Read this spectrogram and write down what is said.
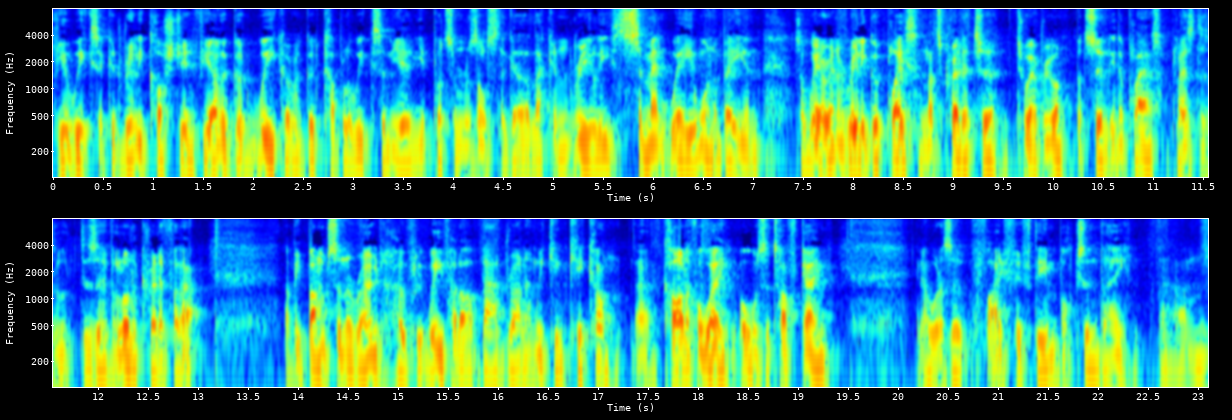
few weeks, it could really cost you. If you have a good week or a good couple of weeks and you, you put some results together, that can really cement where you want to be. And so we're in a really good place, and that's credit to, to everyone, but certainly the players. Players deserve a lot of credit for that. There'll be bumps in the road. Hopefully, we've had our bad run and we can kick on. Uh, Cardiff away, always a tough game. You know, what is it, 5.15 Boxing Day? Um,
